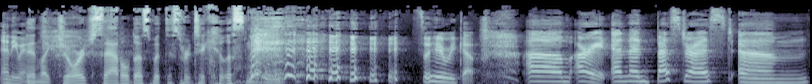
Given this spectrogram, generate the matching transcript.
Anyway. And like George saddled us with this ridiculous name. So here we go. Um all right and then best dressed um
